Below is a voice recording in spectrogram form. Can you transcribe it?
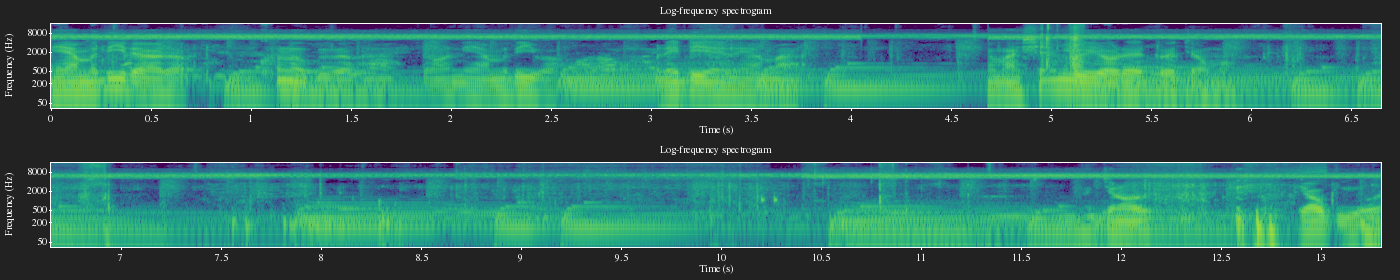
နေရာမသိတာတော့ခွင့်လို့ပြပါခင်ဗျကျွန်တော်နေရာမသိပါဘူးမနေ့တည်းနေရာမှာဒီမှာရှမ်းပြည်ရောက်တဲ့အတွက်ကြောင့်မို့ ကျွန်တော်ရောက်ပြီရော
